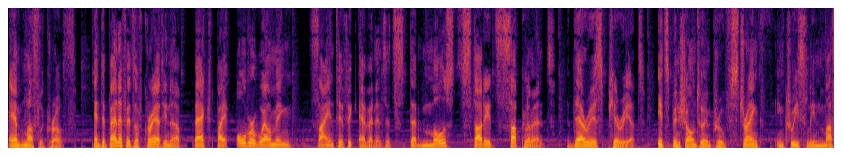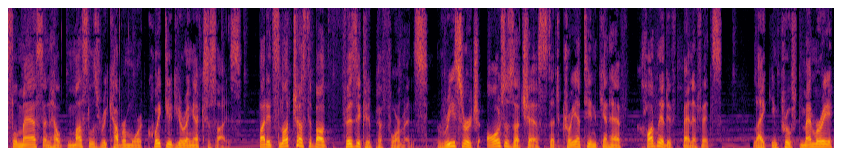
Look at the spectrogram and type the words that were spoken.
and muscle growth. And the benefits of creatine are backed by overwhelming scientific evidence. It's the most studied supplement there is, period. It's been shown to improve strength, increase lean muscle mass, and help muscles recover more quickly during exercise. But it's not just about physical performance. Research also suggests that creatine can have cognitive benefits, like improved memory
